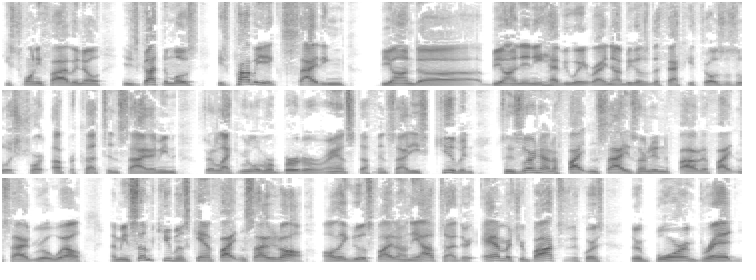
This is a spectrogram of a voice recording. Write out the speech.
he's 25 and 0, and he's got the most. He's probably exciting beyond uh, beyond any heavyweight right now because of the fact he throws those little short uppercuts inside. I mean, sort of like little Roberto Duran stuff inside. He's Cuban, so he's learned how to fight inside. He's learned how to fight inside real well. I mean, some Cubans can't fight inside at all. All they do is fight on the outside. They're amateur boxers, of course. They're born, bred,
